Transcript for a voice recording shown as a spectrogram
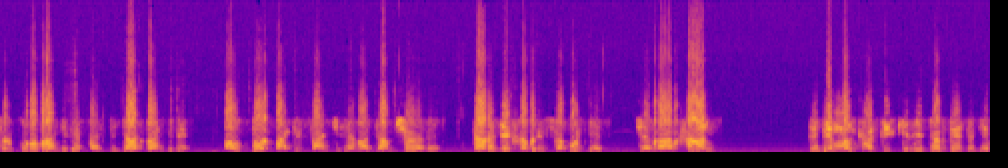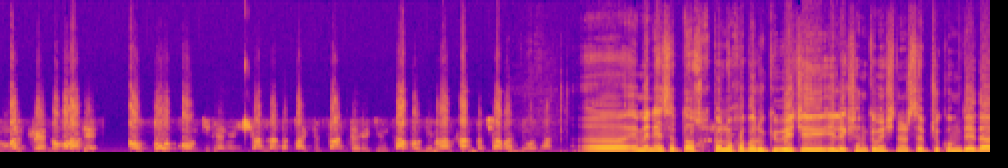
سړکونو باندې دی په احتجاج باندې دی او ټول پاکستان چې دی نو جام شوی دی دا د دې خبرې ثبوت دی چې عمران خان د دې ملک حقیقي لیډر دی د دې ملک رهنما دی. او ټول قوم چې دی نو ان شاء الله د پاکستان تحریک انصاف او د عمران خان په چا باندې ولاړ ایم ان ایس تاسو خپل خبرو کې وی چې الیکشن کمشنر صاحب چې کوم دی دا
